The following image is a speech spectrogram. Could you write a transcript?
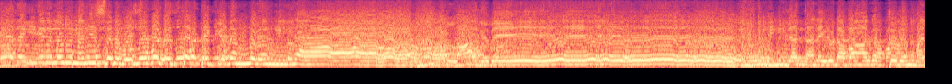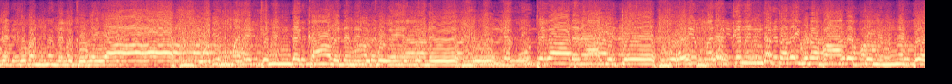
ഏതെങ്കിലും ഒരു മനുഷ്യന് ഒന്നുകൊടുത്തിട്ട് കിടന്നുറങ്ങിയാൽ അള്ളാഹുവേ തലയുടെ ഭാഗത്തൊരു മലക്ക് വന്ന് നിൽക്കുകയാ. ഒരു മലക്ക് നിന്റെ കാവൽ നിൽക്കുകയാണ്. നിന്റെ കൂട്ടുകാരനായിട്ട് ഒരു മലക്ക് നിന്റെ തലയുടെ ഭാഗത്ത് നിന്നിട്ട്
